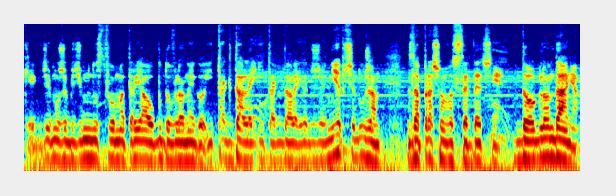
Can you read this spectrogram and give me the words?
gdzie może być mnóstwo materiału budowlanego i tak dalej, i tak dalej. Także nie przedłużam. Zapraszam Was serdecznie do oglądania.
